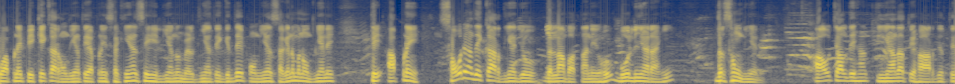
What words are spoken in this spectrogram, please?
ਉਹ ਆਪਣੇ ਪੇਕੇ ਘਰ ਆਉਂਦੀਆਂ ਤੇ ਆਪਣੀ ਸਖੀਆਂ ਸਹੇਲੀਆਂ ਨੂੰ ਮਿਲਦੀਆਂ ਤੇ ਗਿੱਧੇ ਪਾਉਂਦੀਆਂ, ਸਗਨ ਮਨਾਉਂਦੀਆਂ ਨੇ ਤੇ ਆਪਣੇ ਸਹੁਰਿਆਂ ਦੇ ਘਰ ਦੀਆਂ ਜੋ ਗੱਲਾਂ ਬਾਤਾਂ ਨੇ ਉਹ ਬੋਲੀਆਂ ਰਾਹੀਂ ਦਰਸਾਉਂਦੀਆਂ ਨੇ। ਆਓ ਚੱਲਦੇ ਹਾਂ, ਤੀਆਂ ਦਾ ਤਿਉਹਾਰ ਦੇ ਉੱਤੇ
